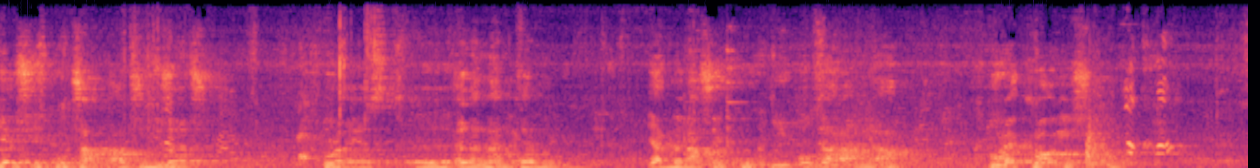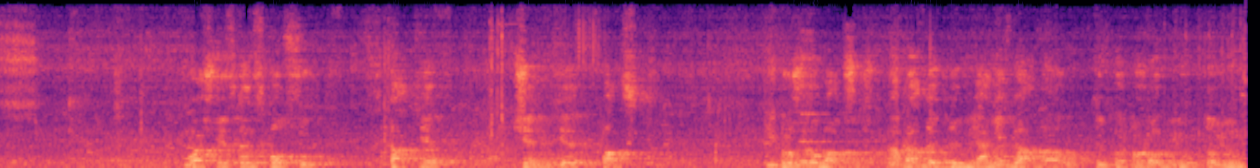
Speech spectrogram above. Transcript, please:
piersi z kurczaka, czyli rzecz, która jest elementem jakby naszej kuchni od zarania, które kroi się właśnie w ten sposób, w takie cienkie paczki. I proszę zobaczyć, naprawdę gdybym ja nie gadał, tylko to robił, to już,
